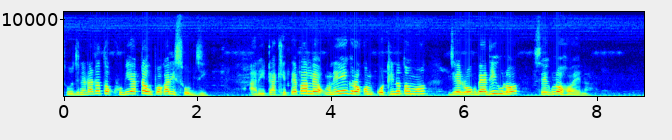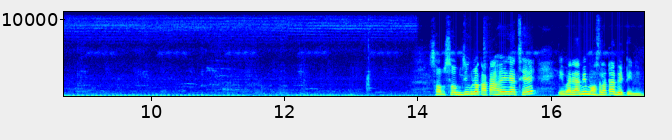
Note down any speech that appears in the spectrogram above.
সজনে ডাঁটা তো খুবই একটা উপকারী সবজি। আর এটা খেতে পারলে অনেক রকম কঠিনতম যে রোগ ব্যাধিগুলো, সেগুলো হয় না। সব সবজিগুলো কাটা হয়ে গেছে, এবারে আমি মশলাটা বেটে নেব।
